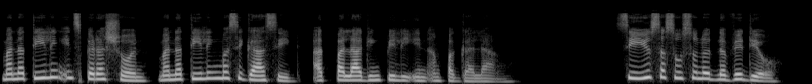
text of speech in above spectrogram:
Manatiling inspirasyon, manatiling masigasig, at palaging piliin ang paggalang. See you sa susunod na video.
